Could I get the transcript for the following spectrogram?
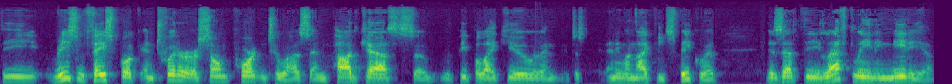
the reason Facebook and Twitter are so important to us, and podcasts uh, with people like you and just anyone I can speak with, is that the left-leaning media,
